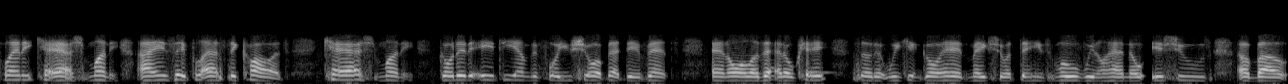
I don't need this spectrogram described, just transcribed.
plenty cash money i ain't say plastic cards cash money go to the atm before you show up at the events and all of that okay so that we can go ahead and make sure things move we don't have no issues about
